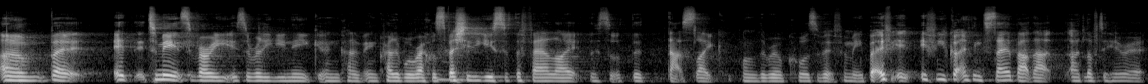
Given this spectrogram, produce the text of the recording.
um, but it, it, to me, it's a very, it's a really unique and kind of incredible record, especially the use of the Fairlight. The sort of the, that's like one of the real cores of it for me. But if if you've got anything to say about that, I'd love to hear it.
